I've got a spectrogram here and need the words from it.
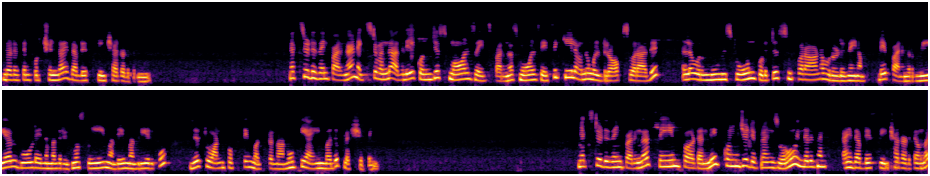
இந்த டிசைன் பிடிச்சிருந்தா இதை அப்படியே ஸ்க்ரீன்ஷாட் எடுத்துக்கோங்க. நெக்ஸ்ட் டிசைன் பாருங்க. நெக்ஸ்ட் வந்து அதுலேயே கொஞ்சம் ஸ்மால் சைஸ் பாருங்க. ஸ்மால் சைஸ் கீழே வந்து உங்களுக்கு ட்ராப்ஸ் வராது. நல்ல ஒரு மூணு ஸ்டோன் கொடுத்து சூப்பரான ஒரு டிசைன் அப்படியே பாருங்க ரியல் கோல்டு இந்த மாதிரி இருக்குமோ சேம் அதே மாதிரியே இருக்கும். ஜஸ்ட் ஒன் ஃபிஃப்டி மட்டும் தான் நூற்றி ஐம்பது ப்ளஸ் ஷிப்பிங் நெக்ஸ்ட் டிசைன் பாருங்க சேம் பேட்டர்ன்லேயே கொஞ்சம் டிஃப்ரென்ஸ் வரும். இந்த டிசைன் இது அப்படியே ஸ்க்ரீன்ஷாட் எடுத்தவங்க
